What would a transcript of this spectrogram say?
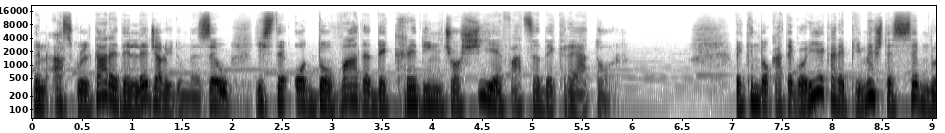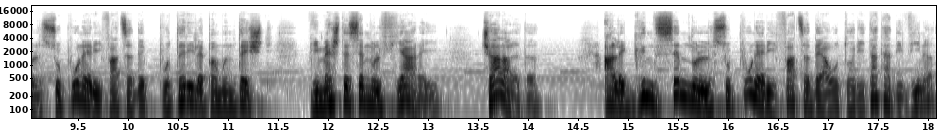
în ascultare de legea lui Dumnezeu este o dovadă de credincioșie față de Creator. Pe când o categorie care primește semnul supunerii față de puterile pământești primește semnul fiarei, cealaltă, alegând semnul supunerii față de autoritatea divină,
